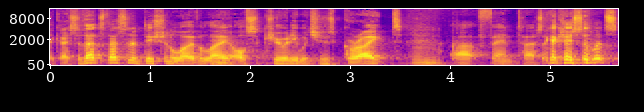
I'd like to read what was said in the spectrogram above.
Okay, so that's that's an additional overlay of security, which is great, uh, fantastic. Okay, so let's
